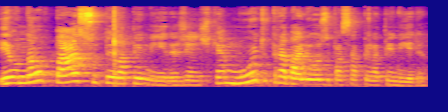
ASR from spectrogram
Eu não passo pela peneira, gente, que é muito trabalhoso passar pela peneira.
